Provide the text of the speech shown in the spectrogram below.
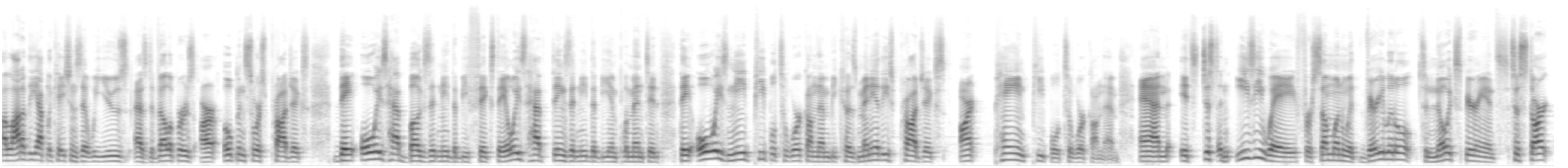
A lot of the applications that we use as developers are open source projects. They always have bugs that need to be fixed, they always have things that need to be implemented. They always need people to work on them because many of these projects aren't paying people to work on them. And it's just an easy way for someone with very little to no experience to start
